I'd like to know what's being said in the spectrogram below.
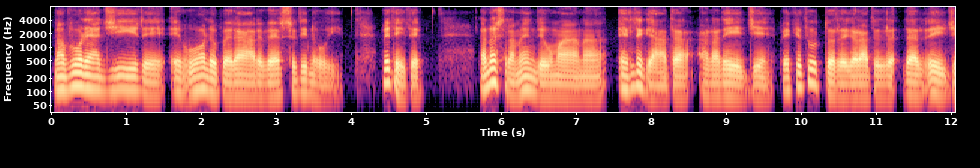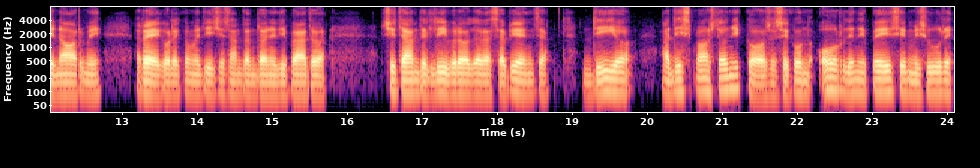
ma vuole agire e vuole operare verso di noi. Vedete, la nostra mente umana è legata alla legge, perché tutto è regolato da leggi, norme, regole, come dice Sant'Antonio di Padova, citando il libro della Sapienza. Dio ha disposto ogni cosa secondo ordini, pesi e misure,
